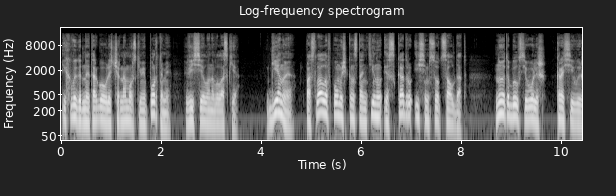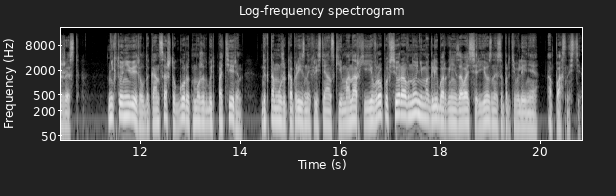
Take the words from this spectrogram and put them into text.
Их выгодная торговля с черноморскими портами висела на волоске. Генуя послала в помощь Константину эскадру и 700 солдат — но это был всего лишь красивый жест. Никто не верил до конца, что город может быть потерян, да к тому же капризные христианские монархи Европы все равно не могли бы организовать серьезное сопротивление опасности.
